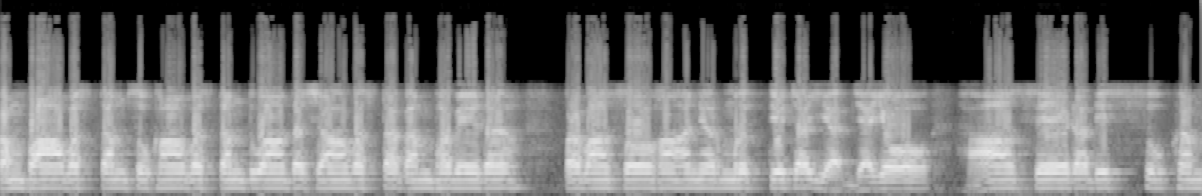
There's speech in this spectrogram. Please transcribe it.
कम्पावस्थं सुखावस्थं द्वादशावस्थकं भवेद प्रवासोहानिर्मृत्यु च जयो हास्येरदिः सुखं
